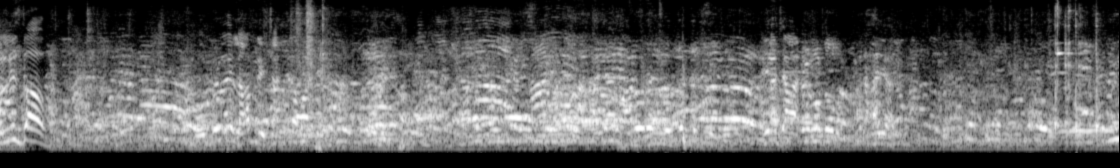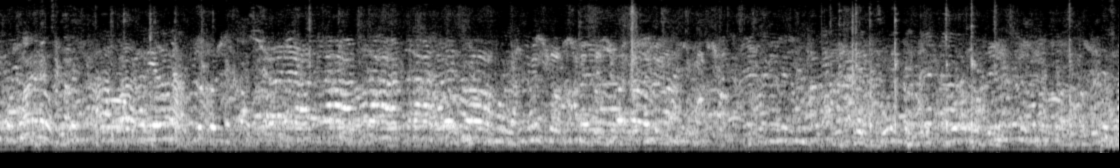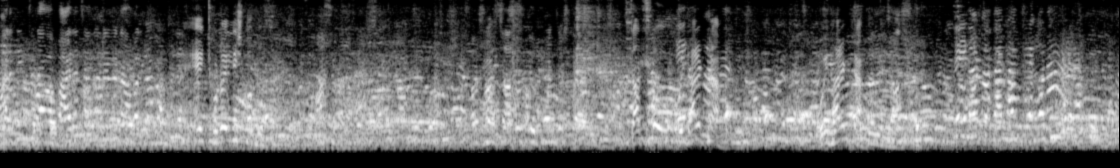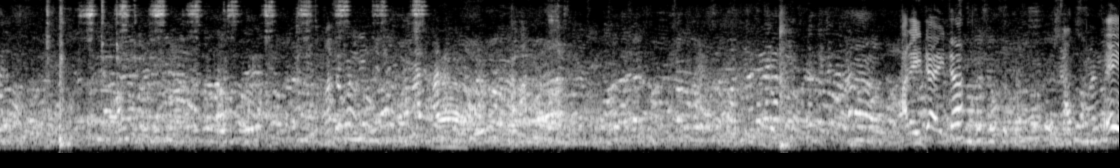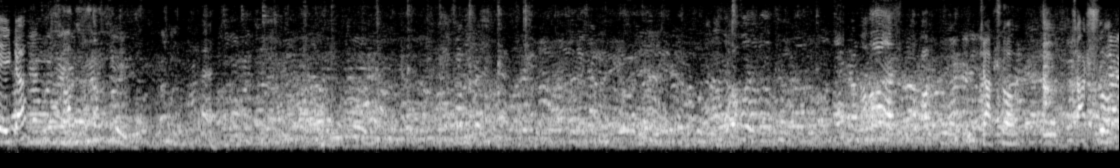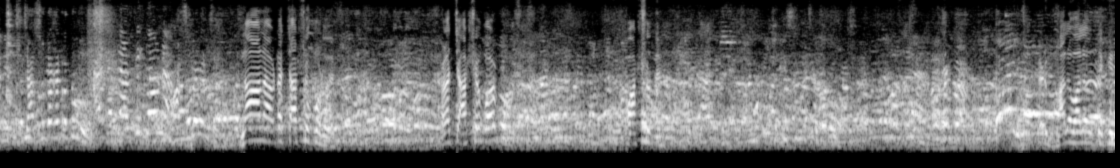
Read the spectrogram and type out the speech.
চল্লিশ দাও বলবে ভাই লাভ নেই চারটে মাছে হাজার বারো চোদ্দ এই আছে আট এটা হাজার মাছ দিচ্ছি না সাড়ে তিনশো টাকা বাইরে চাঁদা নেবেন আবার এই ছোট ইলিশ কত? চারশো ওই ধারেরটা? ওই ধারেরটা? আর এইটা এইটা? এই এইটা? চারশো চারশো। চারশো টাকাটা দেবো? না না ওটা চারশো করবে। ওটা চারশো কর পাঁচশো দে। একটু ভালো ভালো দেখে।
